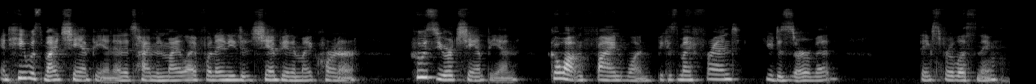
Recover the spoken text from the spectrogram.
And he was my champion at a time in my life when I needed a champion in my corner. Who's your champion? Go out and find one because, my friend, you deserve it. Thanks for listening.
